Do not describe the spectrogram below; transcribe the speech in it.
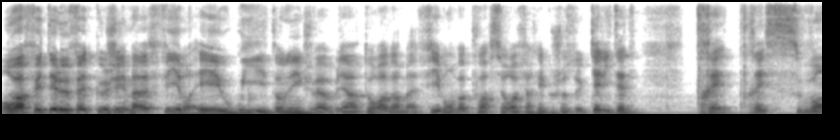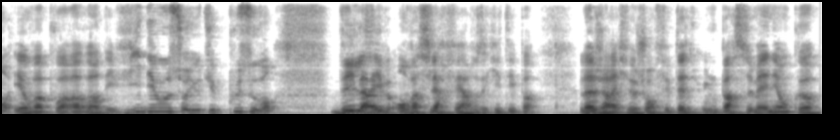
On va fêter le fait que j'ai ma fibre. Et oui, étant donné que je vais bientôt avoir ma fibre, on va pouvoir se refaire quelque chose de qualité très très souvent. Et on va pouvoir avoir des vidéos sur YouTube plus souvent. Des lives, on va se les refaire, vous inquiétez pas. Là, j'arrive, j'en fais peut-être une par semaine et encore.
